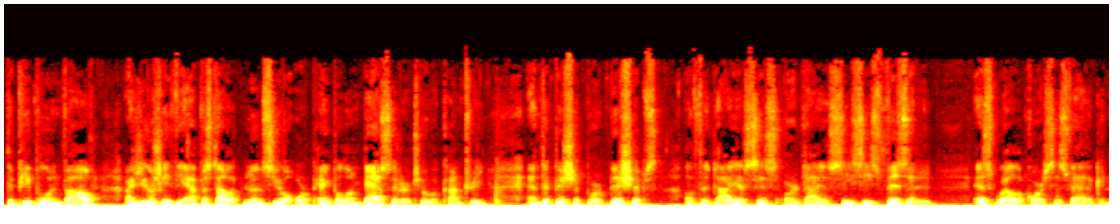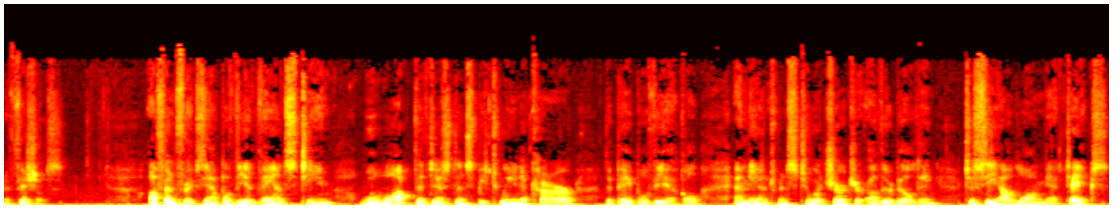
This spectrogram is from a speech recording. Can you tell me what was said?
The people involved are usually the apostolic nuncio or papal ambassador to a country and the bishop or bishops of the diocese or dioceses visited, as well, of course, as Vatican officials. Often, for example, the advance team will walk the distance between a car the papal vehicle, and the entrance to a church or other building to see how long that takes.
